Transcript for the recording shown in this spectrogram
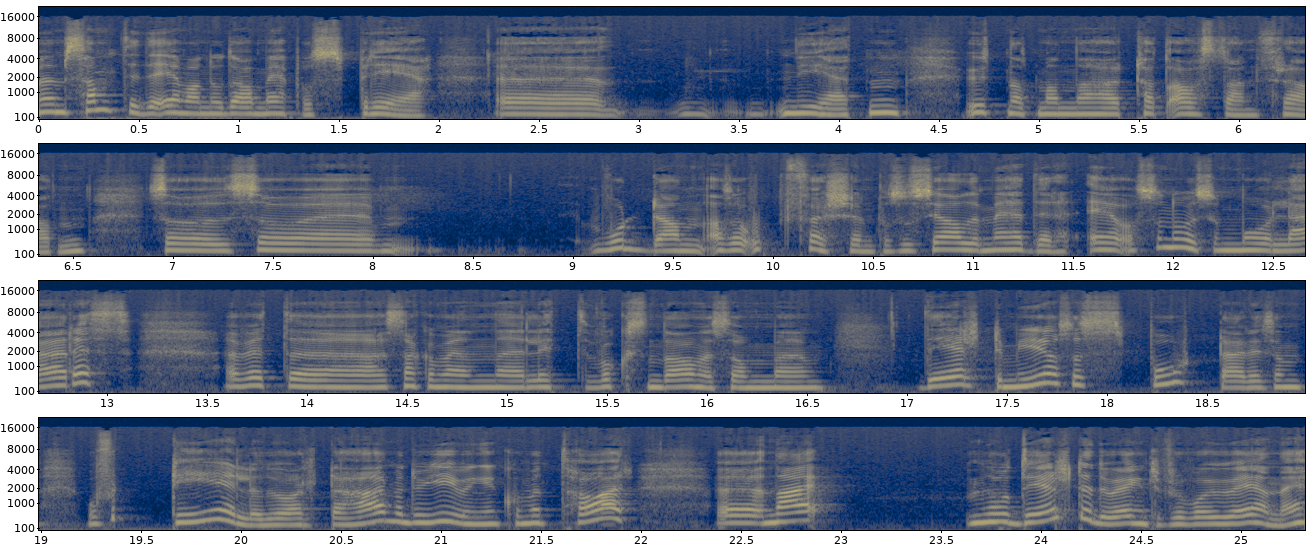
Men samtidig er man jo da med på å spre uh, nyheten uten at man har tatt avstand fra den. Så, så uh, hvordan, altså Oppførselen på sosiale medier er også noe som må læres. Jeg vet, eh, jeg snakka med en eh, litt voksen dame som eh, delte mye, og så spurte jeg liksom Hvorfor deler du alt det her? Men du gir jo ingen kommentar. Nei, men hun delte det jo egentlig for hun var uenig.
